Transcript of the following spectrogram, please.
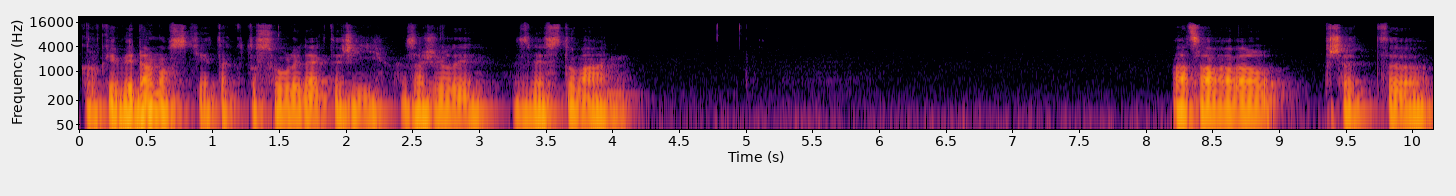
kroky vydanosti, tak to jsou lidé, kteří zažili zvěstování. Václav Havel před eh,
